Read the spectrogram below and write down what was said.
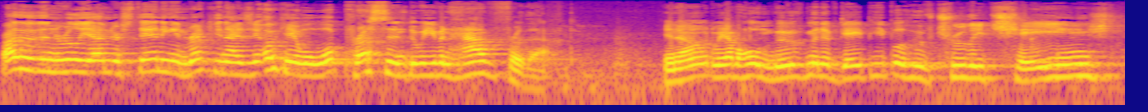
Rather than really understanding and recognizing, okay, well, what precedent do we even have for that? You know, do we have a whole movement of gay people who've truly changed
